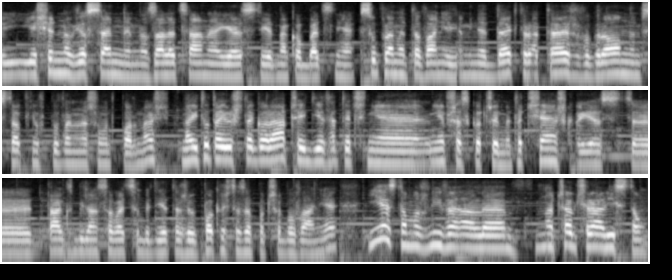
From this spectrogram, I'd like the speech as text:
jesienno-wiosennym, no zalecane jest jednak obecnie suplementowanie witaminy D, która też w ogromnym stopniu wpływa na naszą odporność. No i tutaj już tego raczej dietetycznie nie przeskoczymy. To ciężko jest e, tak zbilansować sobie dietę, żeby pokryć to zapotrzebowanie. Jest to możliwe, ale no, trzeba być realistą.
